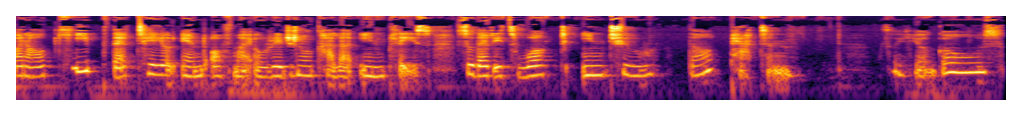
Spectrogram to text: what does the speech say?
but I'll keep that tail end of my original color in place so that it's worked into the pattern so here goes.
